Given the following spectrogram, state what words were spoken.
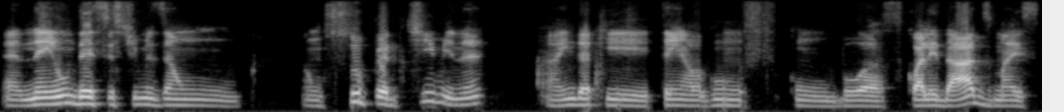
É, nenhum desses times é um, é um super time, né? Ainda que tenha alguns com boas qualidades, mas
